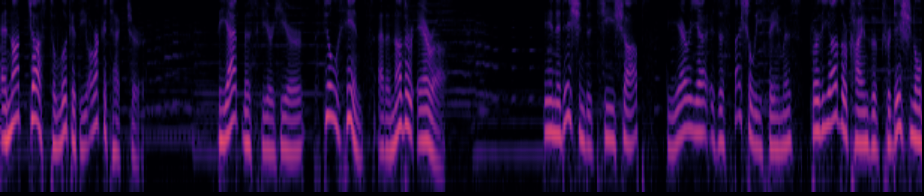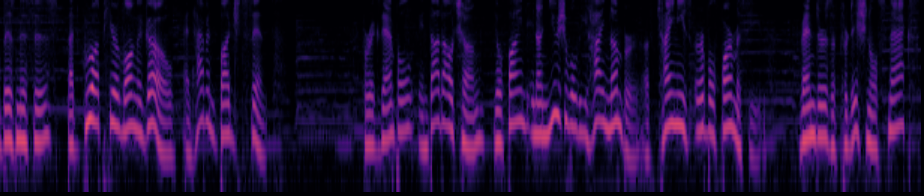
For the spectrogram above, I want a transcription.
and not just to look at the architecture. The atmosphere here still hints at another era in addition to tea shops, the area is especially famous for the other kinds of traditional businesses that grew up here long ago and haven't budged since. For example, in Dadaocheng, you'll find an unusually high number of Chinese herbal pharmacies, vendors of traditional snacks,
